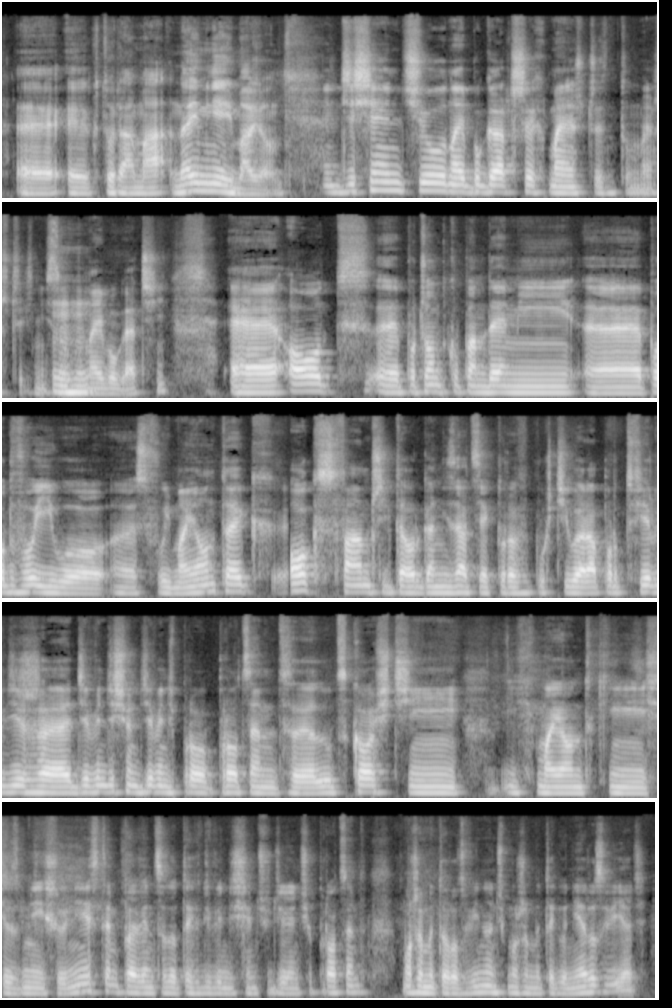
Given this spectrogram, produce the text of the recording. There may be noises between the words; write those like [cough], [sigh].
która ma najmniej majątku. Dziesięciu najbogatszych mężczyzn, tu mężczyźni są mhm. najbogatsi, e, od początku pandemii podwoiło swój majątek. Oxfam, czyli ta organizacja, która wypuściła raport, twierdzi, że 99% ludzkości, ich majątki się zmniejszyły. Nie jestem pewien co do tych 99%. Możemy to rozwinąć, możemy tego nie rozwijać.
